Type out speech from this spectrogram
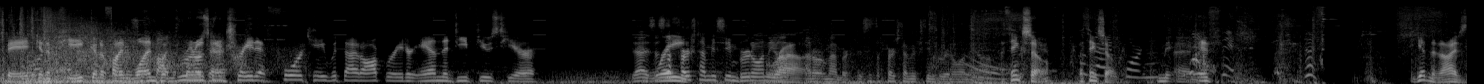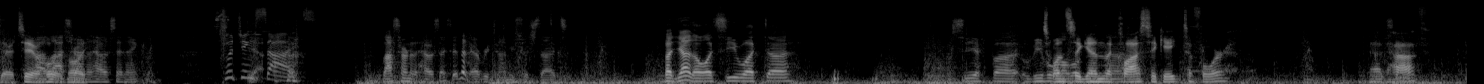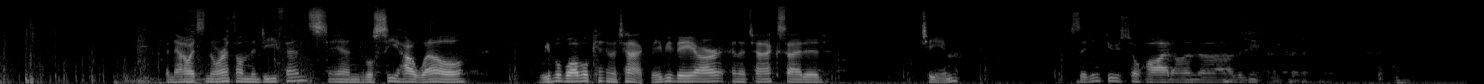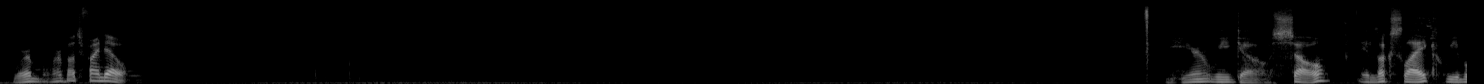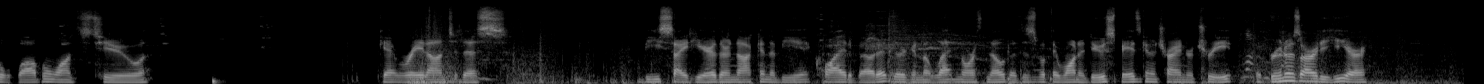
Spade gonna peek, gonna find Bruno's one, but Bruno's gonna trade at 4K with that operator and the defused here. Yeah, is this great. the first time you've seen Bruno on the up? round. I don't remember. This is the first time we've seen Bruno on the up. I think so. I think so. important. M- If getting the knives there too. Uh, Holy last moly. round of the house, I think. Switching Yeah. sides. Last round of the house. I say that every time you switch sides. But yeah, though, let's see what. Uh, see if uh, It's Viva once Wobble again can, the uh, classic eight to four at Yes, sir. half. But now it's North on the defense, and we'll see how well Weeble Wobble can attack. Maybe they are an attack-sided team because they didn't do so hot on uh, the defense there. We're we're about to find out. Here we go. So it looks like Weeble Wobble wants to get right onto this B site here. They're not going to be quiet about it. They're going to let North know that this is what they want to do. Spade's going to try and retreat, but Bruno's already here.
